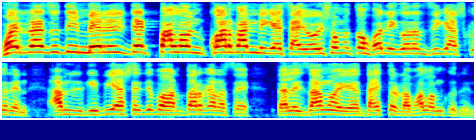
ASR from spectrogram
হরিরা যদি ম্যারেজ ডেট পালন করবার নিগে চাই ওই সময় তো হরি করে জিজ্ঞাসা করেন, আপনার কি বিয়া সাথে দরকার আছে? তাহলে জামাই দায়িত্বটা পালন করেন।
